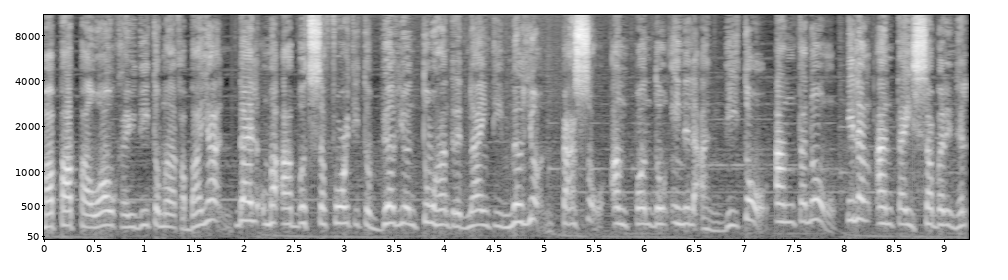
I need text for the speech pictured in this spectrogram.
Mapapawaw kayo dito mga kabayan dahil umaabot sa 42 billion 290 million peso ang pondong inilaan dito. Ang tanong, ilang anti-submarine helicopter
